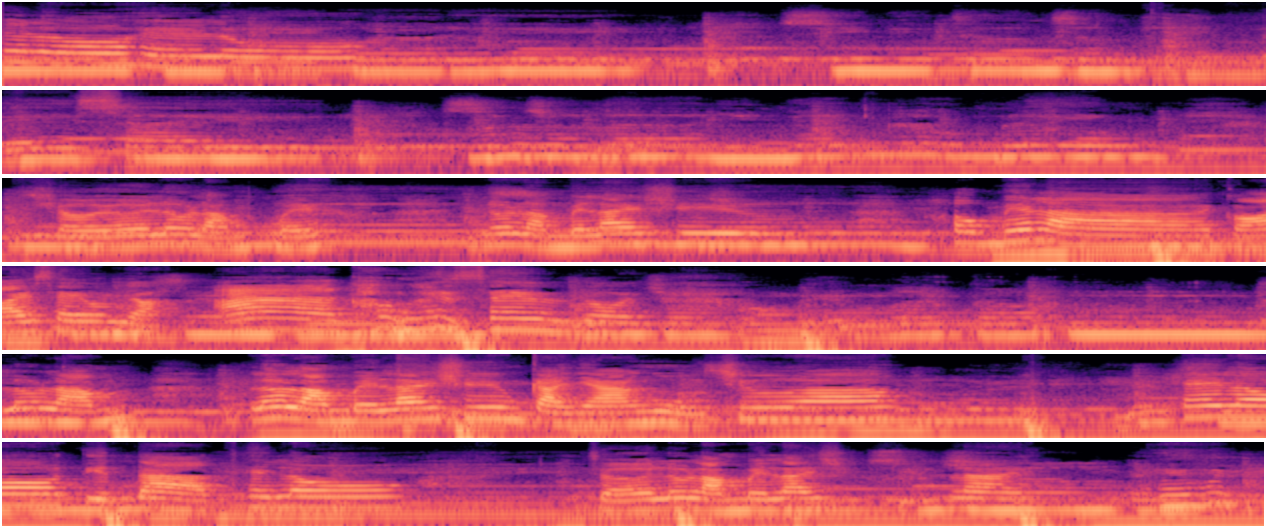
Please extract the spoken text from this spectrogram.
hello hello. trời ơi lâu lắm mới lâu lắm mới livestream không biết là có ai xem không nhỉ? À có người xem rồi. Lâu lắm lâu lắm mới livestream cả nhà ngủ chưa? Hello tiến đạt hello trời ơi lâu lắm mới live live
